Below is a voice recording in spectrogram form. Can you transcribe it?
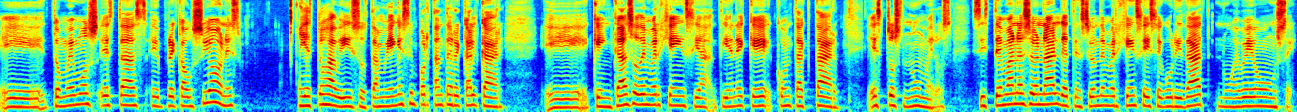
Eh, tomemos estas eh, precauciones y estos avisos. También es importante recalcar eh, que en caso de emergencia tiene que contactar estos números. Sistema Nacional de Atención de Emergencia y Seguridad 911.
